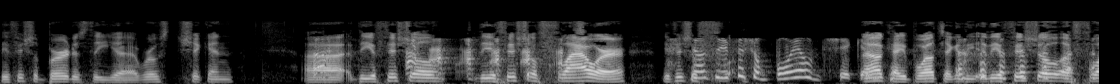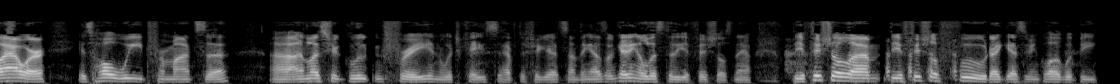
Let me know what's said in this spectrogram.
the official bird is the uh, roast chicken, uh, the official the official flower, the official No, it's the official boiled chicken. Okay, boiled chicken. The, the official uh, flour is whole wheat for matzah, uh, unless you're gluten free, in which case I have to figure out something else. I'm getting a list of the officials now. The official, um, the official food, I guess, if you can call it, would be.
